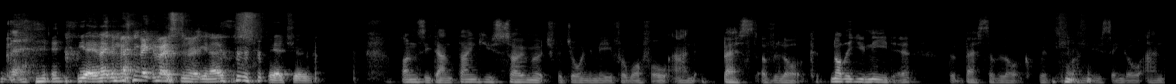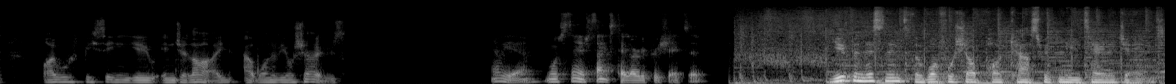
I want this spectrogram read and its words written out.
yeah, make the, make the most of it. You know, yeah, true honestly, Dan, thank you so much for joining me for Waffle and best of luck. Not that you need it, but best of luck with the brand new single. And I will be seeing you in July at one of your shows. Oh, yeah. Well, thanks, Taylor. I really appreciate it. You've been listening to the Waffle Shop podcast with me, Taylor James.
